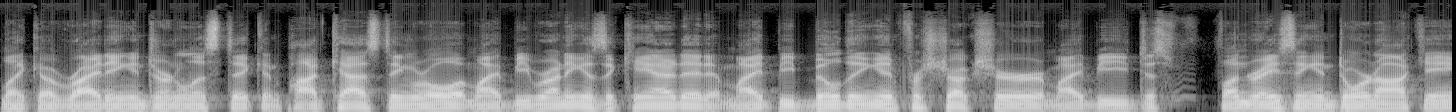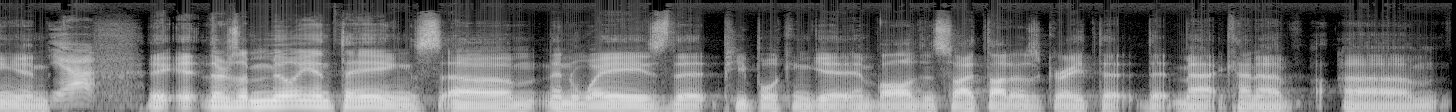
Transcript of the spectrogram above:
like a writing and journalistic and podcasting role. It might be running as a candidate. It might be building infrastructure. It might be just fundraising and door knocking. And yeah. it, it, there's a million things um, and ways that people can get involved. And so I thought it was great that that Matt kind of um,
